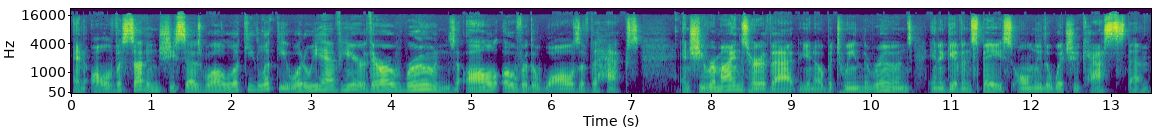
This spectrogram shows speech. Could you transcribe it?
And all of a sudden, she says, Well, looky, looky, what do we have here? There are runes all over the walls of the hex. And she reminds her that, you know, between the runes in a given space, only the witch who casts them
